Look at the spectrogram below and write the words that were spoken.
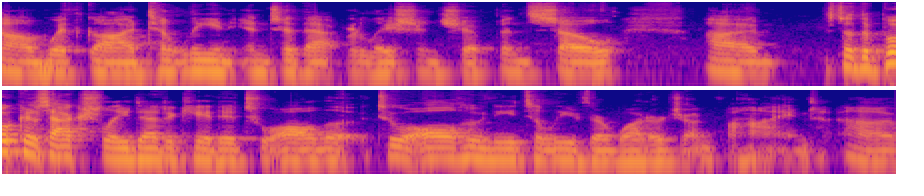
uh, with God, to lean into that relationship? And so, uh, so the book is actually dedicated to all the to all who need to leave their water jug behind uh,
